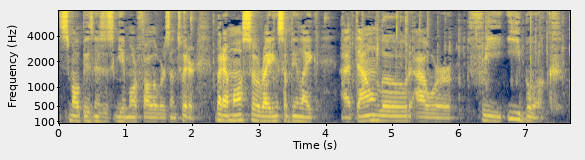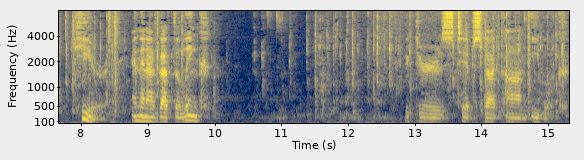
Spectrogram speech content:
Small businesses can get more followers on Twitter. But I'm also writing something like, uh, download our free ebook here. And then I've got the link, victorstips.com ebook.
